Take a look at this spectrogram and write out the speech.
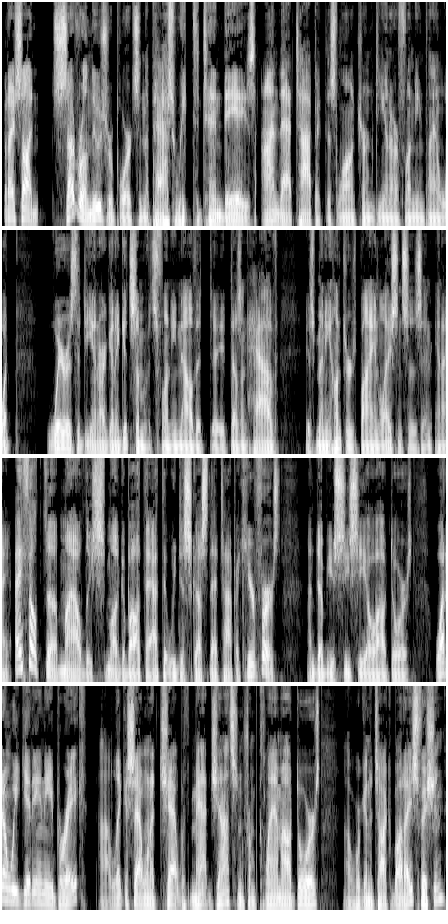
But I saw several news reports in the past week to 10 days on that topic, this long-term DNR funding plan. What, where is the DNR going to get some of its funding now that uh, it doesn't have as many hunters buying licenses? And, and I, I felt uh, mildly smug about that, that we discussed that topic here first on WCCO Outdoors. Why don't we get in a break? Uh, like I said, I want to chat with Matt Johnson from Clam Outdoors. Uh, we're going to talk about ice fishing,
